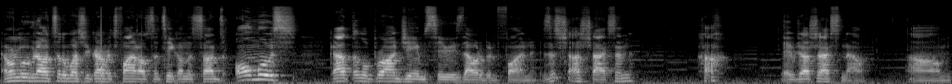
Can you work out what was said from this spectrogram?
And we're moving on to the Western Conference Finals to take on the Suns. Almost got the LeBron James series. That would have been fun. Is this Josh Jackson? Huh. They have Josh Jackson now. Um,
